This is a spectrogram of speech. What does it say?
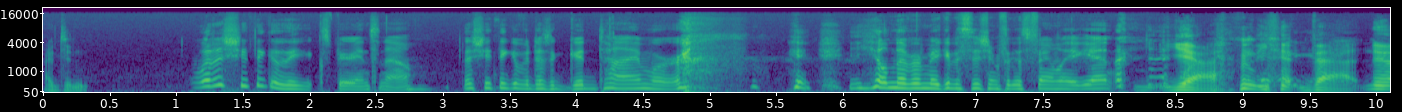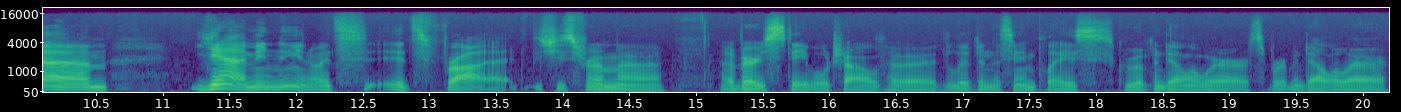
I didn't. What does she think of the experience now? Does she think of it as a good time or? He'll never make a decision for this family again. yeah, yeah, that. Um, yeah, I mean, you know, it's it's fraught. She's from uh, a very stable childhood, lived in the same place, grew up in Delaware, suburban Delaware,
